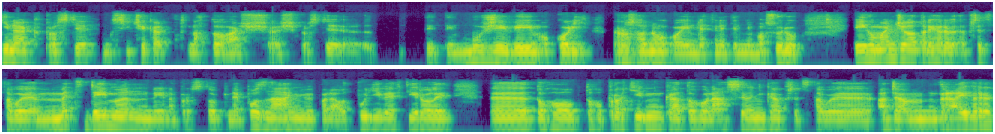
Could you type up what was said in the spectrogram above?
jinak prostě musí čekat na to, až, až prostě ty, ty muži v jejím okolí rozhodnou o jejím definitivním osudu. Jejího manžela tady představuje Matt Damon, je naprosto k nepoznání, vypadá odpudivě v té roli. Eh, toho, toho protivníka, toho násilníka představuje Adam Driver,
